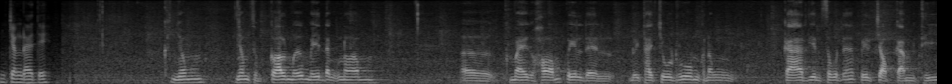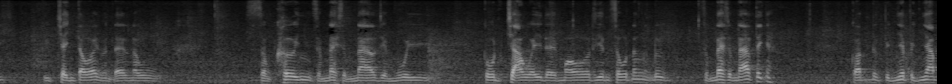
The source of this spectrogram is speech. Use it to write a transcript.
អញ្ចឹងដែរទេខ្ញុំខ្ញុំសម្គាល់មើលមេដឹកនាំអឺខ្មែរក្រហមពេលដែលដូចថាចូលរួមក្នុងការរៀនសូត្រណាពេលចប់កម្មវិធីគឺចេញទៅហើយមិនដែលនៅសំឃើញសំណេះសំណាលជាមួយ កូនចៅអីដែលមករៀនសូត្រហ្នឹងដូចសំណេះសំណាលតិចណាគាត់ដូចបញ្ញាប់បញ្ញាប់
